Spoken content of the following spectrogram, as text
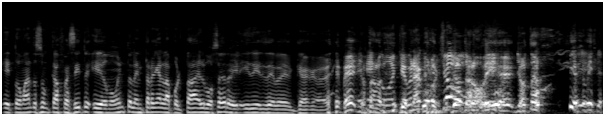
eh, tomándose un cafecito y de momento le entregan la portada del vocero y, y dice, ve, yo, te lo, yo te dije, yo te lo dije. Mira,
